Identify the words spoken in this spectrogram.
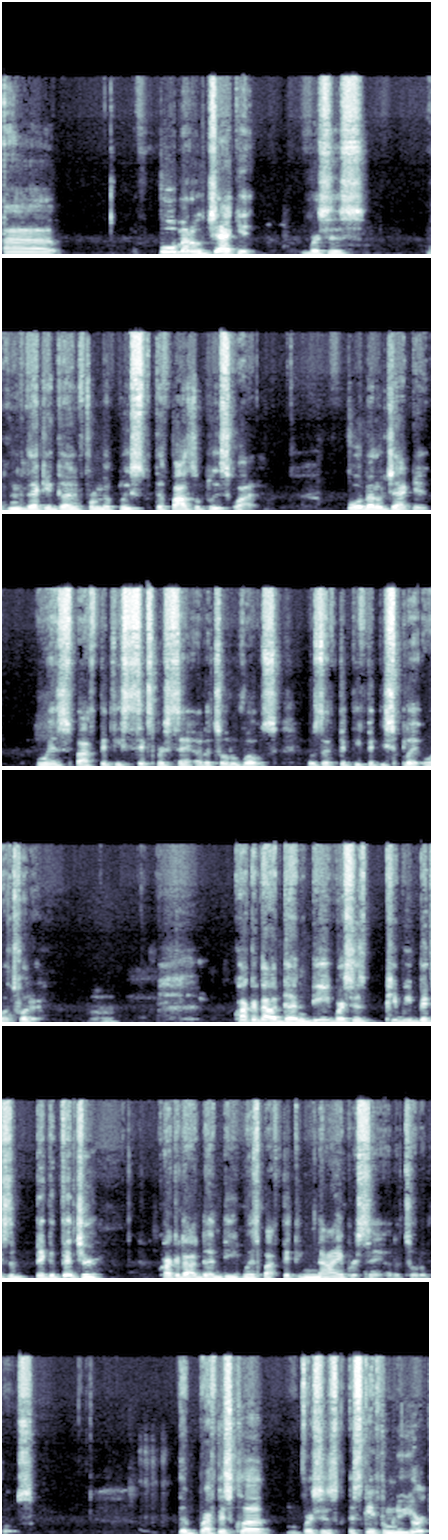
Uh, Full Metal Jacket versus Naked Gun from the police, the Fossil Police Squad. Full Metal Jacket wins by 56% of the total votes. It was a 50-50 split on Twitter. Crocodile Dundee versus Pee Wee Big's Big Adventure. Crocodile Dundee wins by 59% of the total votes. The Breakfast Club versus Escape from New York.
